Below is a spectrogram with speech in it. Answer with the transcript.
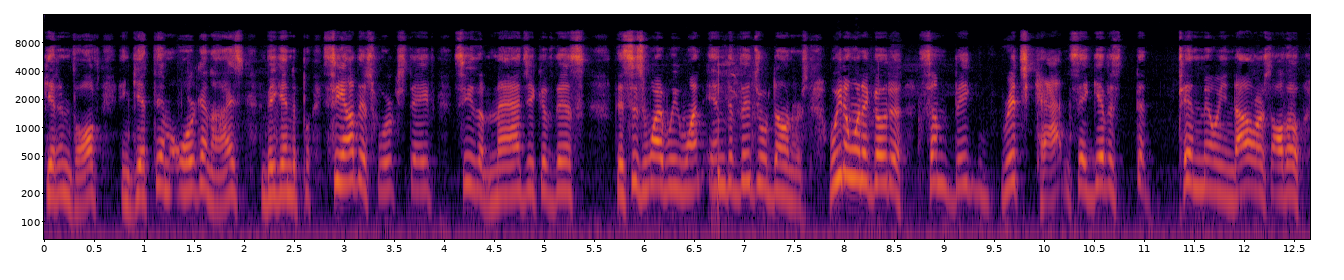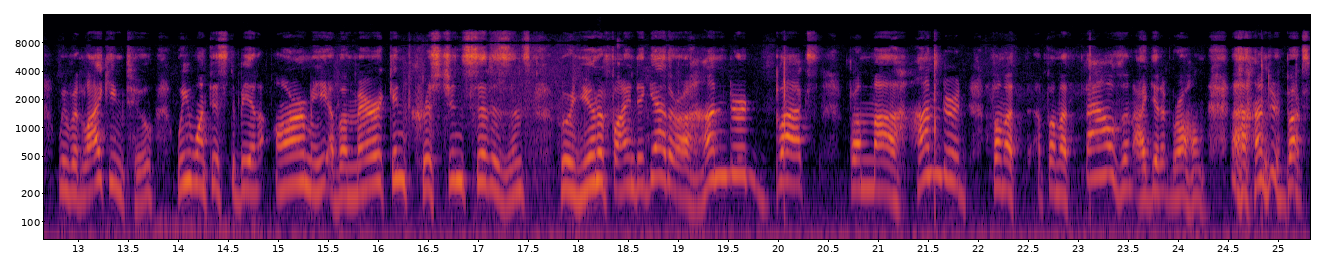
get involved and get them organized and begin to put, see how this works, Dave. See the magic of this. This is why we want individual donors. We don't want to go to some big rich cat and say, give us $10 million, although we would like him to. We want this to be an army of American Christian citizens who are unifying together. A hundred bucks from a hundred, from a from a thousand, I get it wrong. A hundred bucks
